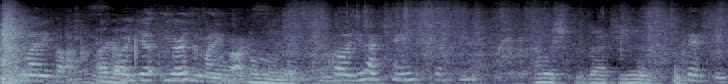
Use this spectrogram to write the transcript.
The money box. I got Oh, it. you- yours the money box. Oh, you have change? Fifty. how much did that you Fifty.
